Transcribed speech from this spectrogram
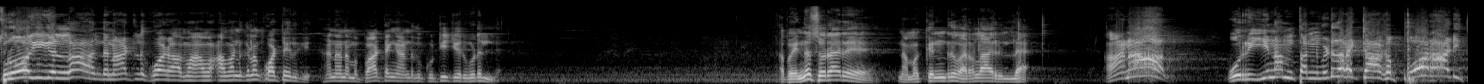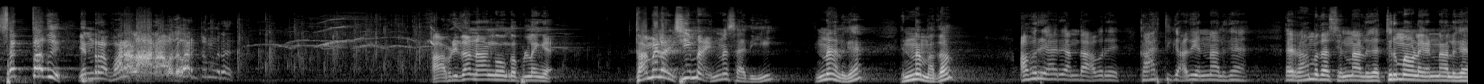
துரோகிகள்லாம் அந்த நாட்டில் கோ அவன் அவனுக்கெல்லாம் கோட்டை இருக்கு. ஆனால் நம்ம பாட்டங்க ஆண்டது குட்டிச்சேர் கூட இல்லை. அப்போ என்ன சொல்றாரு? நமக்கென்று வரலாறு இல்லை. ஆனால் ஒரு இனம் தன் விடுதலைக்காக போராடி செத்தது என்ற வரலாறாவது அப்படி அப்படிதான் நாங்கள் உங்கள் பிள்ளைங்க. தமிழன் சீமா என்ன சாதி? என்ன ஆளுக? என்ன மதம்? அவர் யார்? அந்த அவர் கார்த்திக் அது என்ன ஆளுங்க ராமதாஸ் என்ன ஆளுங்க திருமாவளை என்ன ஆளுங்க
